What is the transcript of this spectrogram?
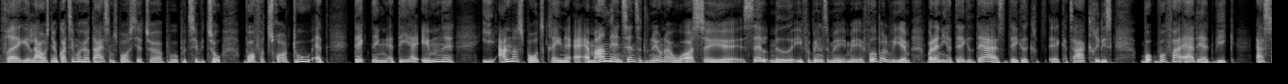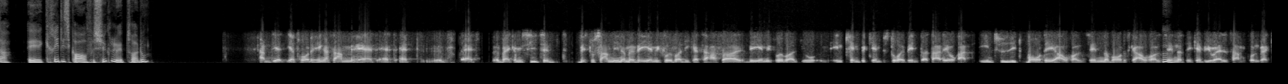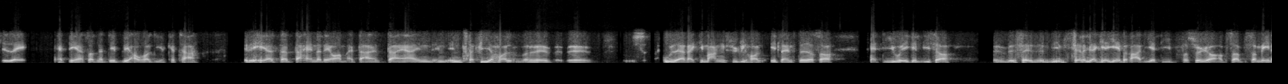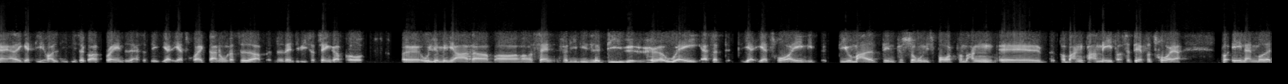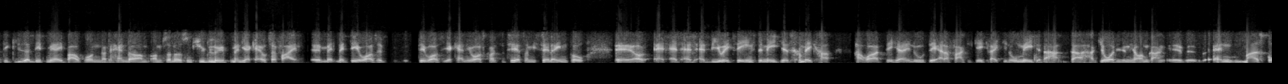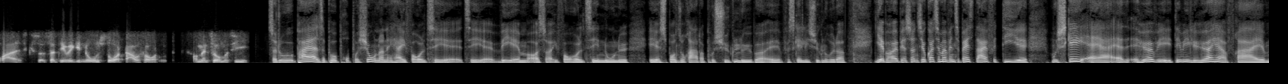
Frederik Lausen, jeg kunne godt tænke mig at høre dig som sportsdirektør på, på TV2. Hvorfor tror du, at dækningen af det her emne i andre sportsgrene er, er meget mere intens? Du nævner jo også øh, selv med i forbindelse med, med fodbold-VM, hvordan I har dækket der, altså dækket øh, Katar kritisk. Hvor, hvorfor er det, at vi ikke er så øh, kritisk over for cykelløb, tror du? Jamen, jeg, jeg tror, det hænger sammen med, at, at, at, at, hvad kan man sige, til, hvis du sammenligner med VM i fodbold i Katar, så er VM i fodbold jo en kæmpe, kæmpe stor event, og der er det jo ret entydigt, hvor det afholdes henne, og hvor det skal afholdes mm. og det kan vi jo alle sammen kun være ked af, at det er sådan, at det bliver afholdt i Katar. Her, der, der handler det om, at der, der er en, en, en 3-4 hold øh, øh, ud af rigtig mange cykelhold et eller andet sted, og så er de jo ikke lige så Øh, øh, selvom jeg giver Jeppe ret i, at de forsøger, så, så mener jeg ikke, at de hold de er lige så godt brandet. Altså det, jeg, jeg tror ikke, der er nogen, der sidder nødvendigvis og tænker på øh, oliemilliarder og, og sand, fordi de, de hører UAE. Altså, jeg, jeg tror egentlig, det er jo meget, det er en personlig sport på mange, øh, på mange parametre, så derfor tror jeg, på en eller anden måde, at det glider lidt mere i baggrunden, når det handler om, om sådan noget som cykelløb. Men jeg kan jo tage fejl. Øh, men, men det er jo også, det er jo også, jeg kan jo også konstatere, som I selv er inde på, øh, at, at, at, at vi jo ikke er det eneste medie, som ikke har, har rørt det her endnu. Det er der faktisk ikke rigtig nogen medie, der har, der har gjort i den her omgang, øh, anden meget sporadisk. Så, så det er jo ikke nogen stor dagsorden, om man så må sige. Så du peger altså på proportionerne her i forhold til, til øh, VM, og så i forhold til nogle øh, sponsorater på cykelløber, øh, forskellige cykelryttere. Jeppe Højbjerg, så jeg godt tænke mig at vende tilbage til dig, fordi øh, måske er, at, hører vi, det vi egentlig hører her fra øh,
